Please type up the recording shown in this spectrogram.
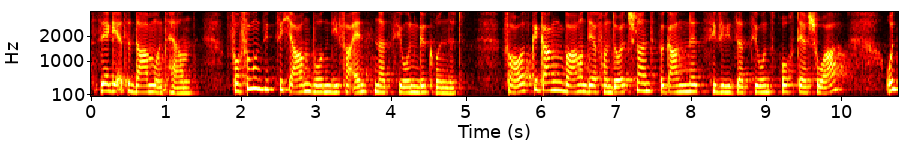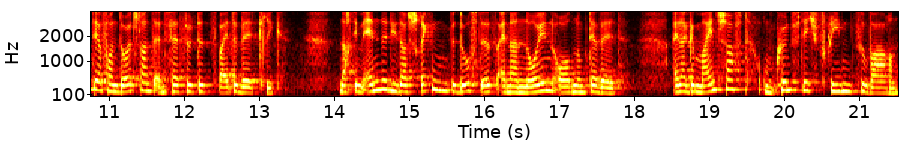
sehr geehrte Damen und Herren, vor 75 Jahren wurden die Vereinten Nationen gegründet. Vorausgegangen waren der von Deutschland begangene Zivilisationsbruch der Shoah und der von Deutschland entfesselte Zweite Weltkrieg. Nach dem Ende dieser Schrecken bedurfte es einer neuen Ordnung der Welt, einer Gemeinschaft, um künftig Frieden zu wahren.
